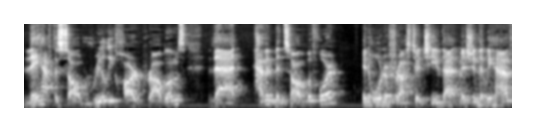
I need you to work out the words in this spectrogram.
they have to solve really hard problems that haven't been solved before in order for us to achieve that mission that we have.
